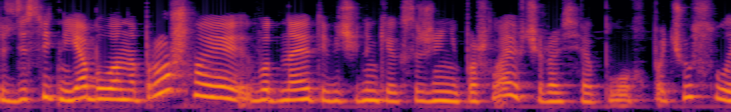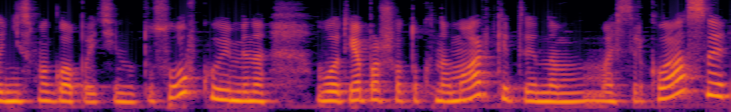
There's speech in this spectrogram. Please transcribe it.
есть действительно, я была на прошлой, вот на этой вечеринке я, к сожалению, не пошла, я вчера себя плохо почувствовала, не смогла пойти на тусовку именно, вот, я пошла только на март, маркеты, на мастер-классы.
